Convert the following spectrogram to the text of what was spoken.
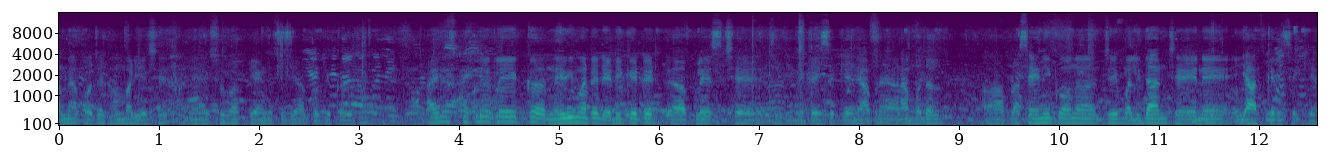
અમે આ પ્રોજેક્ટ સંભાળીએ છીએ અને શરૂઆતથી એન્ડ સુધી આ પ્રોજેક્ટ કર્યો છે આઈરિસ કુકરી એટલે એક નેવી માટે ડેડિકેટેડ પ્લેસ છે જે કહી શકીએ. અને આપણે આના બદલ આપણા સૈનિકોના જે બલિદાન છે એને યાદ કરી શકીએ.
